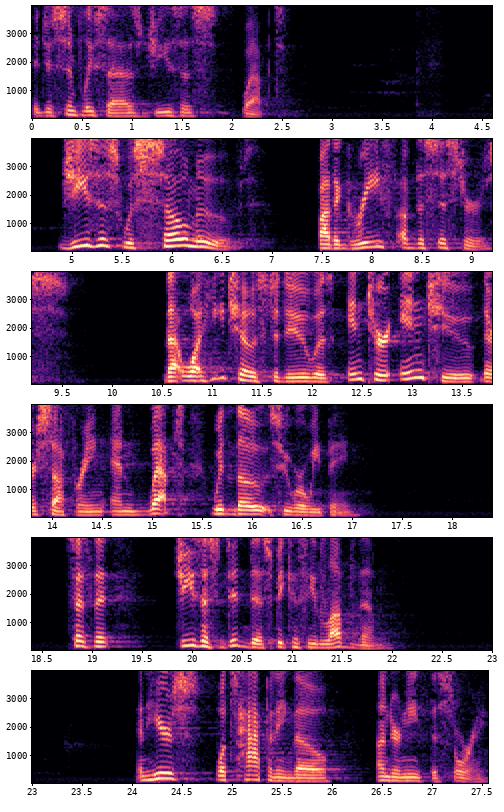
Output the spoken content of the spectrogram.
it just simply says, Jesus wept. Jesus was so moved by the grief of the sisters that what he chose to do was enter into their suffering and wept with those who were weeping says that Jesus did this because he loved them. And here's what's happening, though, underneath this story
